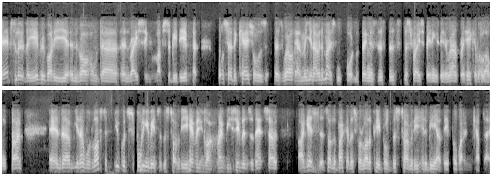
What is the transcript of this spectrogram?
Absolutely. Everybody involved uh, in racing loves to be there, but also the casuals as well. I mean, you know, the most important thing is this this, this race meeting's been around for a heck of a long time. And, um, you know, we've lost a few good sporting events at this time of the year, having like rugby sevens and that. So I guess it's on the bucket list for a lot of people this time of the year to be out there for Wellington Cup Day.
